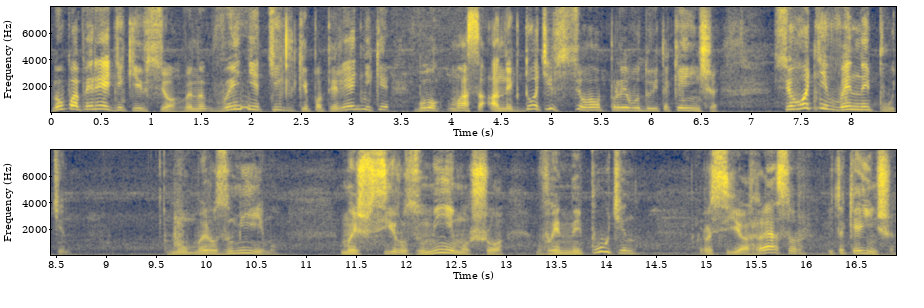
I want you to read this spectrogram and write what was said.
Ну, попередники і все. Винні тільки попередники. Було маса анекдотів з цього приводу і таке інше. Сьогодні винний Путін. Ну, ми розуміємо. Ми ж всі розуміємо, що винний Путін, Росія агресор і таке інше.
